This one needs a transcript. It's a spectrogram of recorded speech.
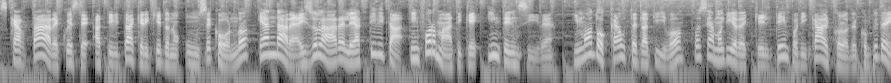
scartare queste attività che richiedono un secondo e andare a isolare le attività informatiche intensive. In modo cautelativo possiamo dire che il tempo di calcolo del computer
